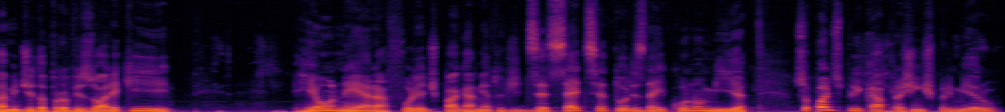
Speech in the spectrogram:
da medida provisória que reonera a folha de pagamento de 17 setores da economia. O senhor pode explicar para a gente primeiro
